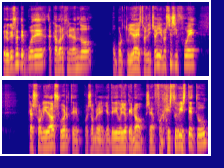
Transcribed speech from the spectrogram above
pero que eso te puede acabar generando oportunidades. Tú has dicho, oye, no sé si fue casualidad o suerte. Pues hombre, ya te digo yo que no. O sea, fue que estuviste tú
